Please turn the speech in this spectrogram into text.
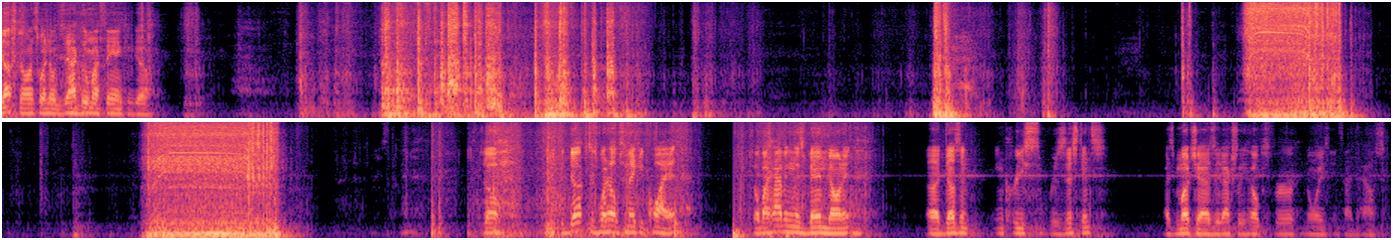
Dust on so I know exactly where my fan can go. So the duct is what helps make it quiet. So by having this bend on it, uh, doesn't increase resistance as much as it actually helps for noise inside the house.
